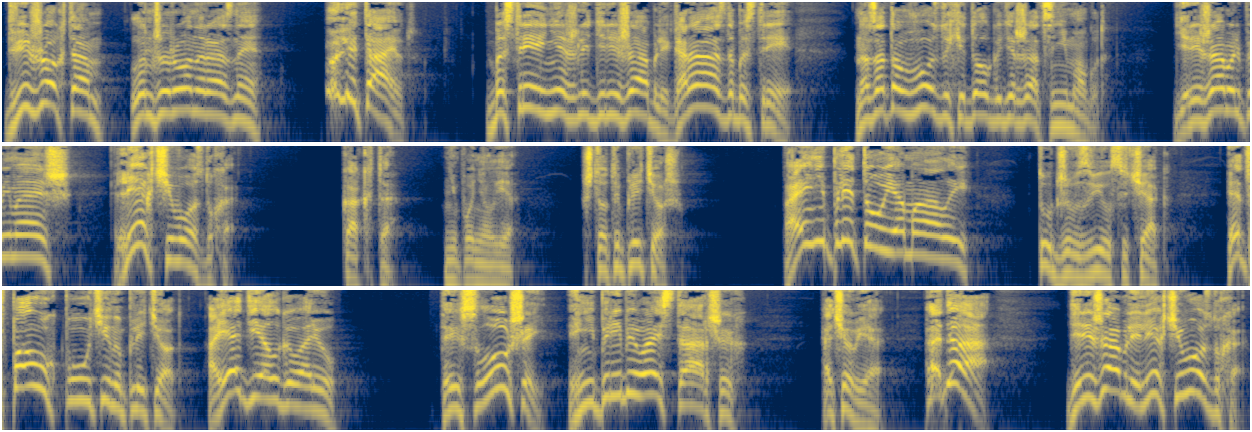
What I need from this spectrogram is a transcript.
Движок там, лонжероны разные. Ну, летают. Быстрее, нежели дирижабли, гораздо быстрее. Но зато в воздухе долго держаться не могут. Дирижабль, понимаешь, легче воздуха. Как это? Не понял я. Что ты плетешь? А и не плету я, малый. Тут же взвился Чак. «Это паук паутину плетет, а я дело говорю. Ты слушай и не перебивай старших. О чем я? А да, дирижабли легче воздуха.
